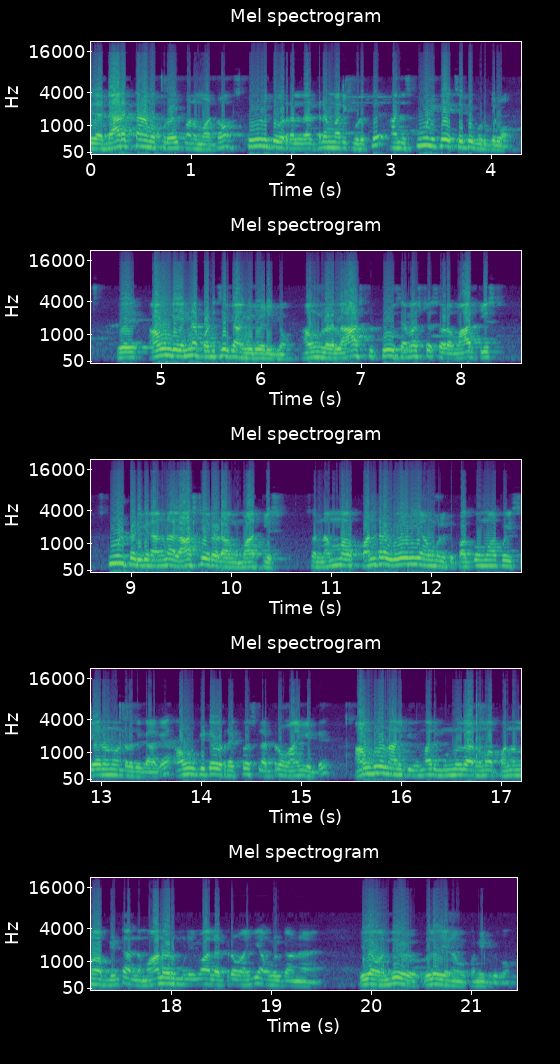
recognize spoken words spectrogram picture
இதை டேரெக்டாக நம்ம ப்ரொவைட் பண்ண மாட்டோம். ஸ்கூலுக்கு ஒரு லெட்டர் மாதிரி கொடுத்து அந்த ஸ்கூலுக்கே செக் கொடுத்துருவோம். அவங்க என்ன படிச்சிருக்காங்க இது வரைக்கும்? அவங்களோட லாஸ்ட் டூ செமஸ்டர்ஸோட மார்க் லிஸ்ட் ஸ்கூல் படிக்கிறாங்கன்னா லாஸ்ட் இயரோட அவங்க மார்க் லிஸ்ட் ஸோ நம்ம பண்ற உதவி அவங்களுக்கு பக்குவமா போய் சேரணுன்றதுக்காக அவங்க கிட்ட ஒரு ரெக்வஸ்ட் லெட்டரும் வாங்கிட்டு அவங்களும் நாளைக்கு இது மாதிரி முன்னுதாரணமா பண்ணணும் அப்படின்ட்டு அந்த மாணவர் மூலியமா லெட்டர் வாங்கி அவங்களுக்கான இதை வந்து உதவியை நம்ம பண்ணிட்டு இருக்கோம்.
